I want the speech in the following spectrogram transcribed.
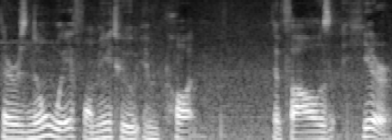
there is no way for me to import the files here.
